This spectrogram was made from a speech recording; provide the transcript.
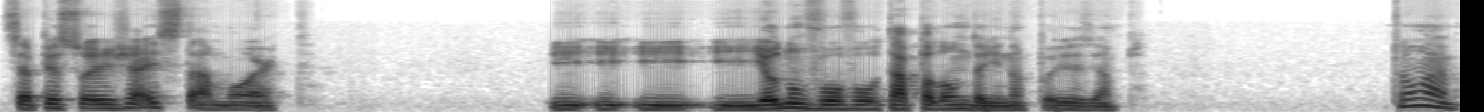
se a pessoa já está morta. E, e, e, e eu não vou voltar para Londrina, por exemplo. Então, ah,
